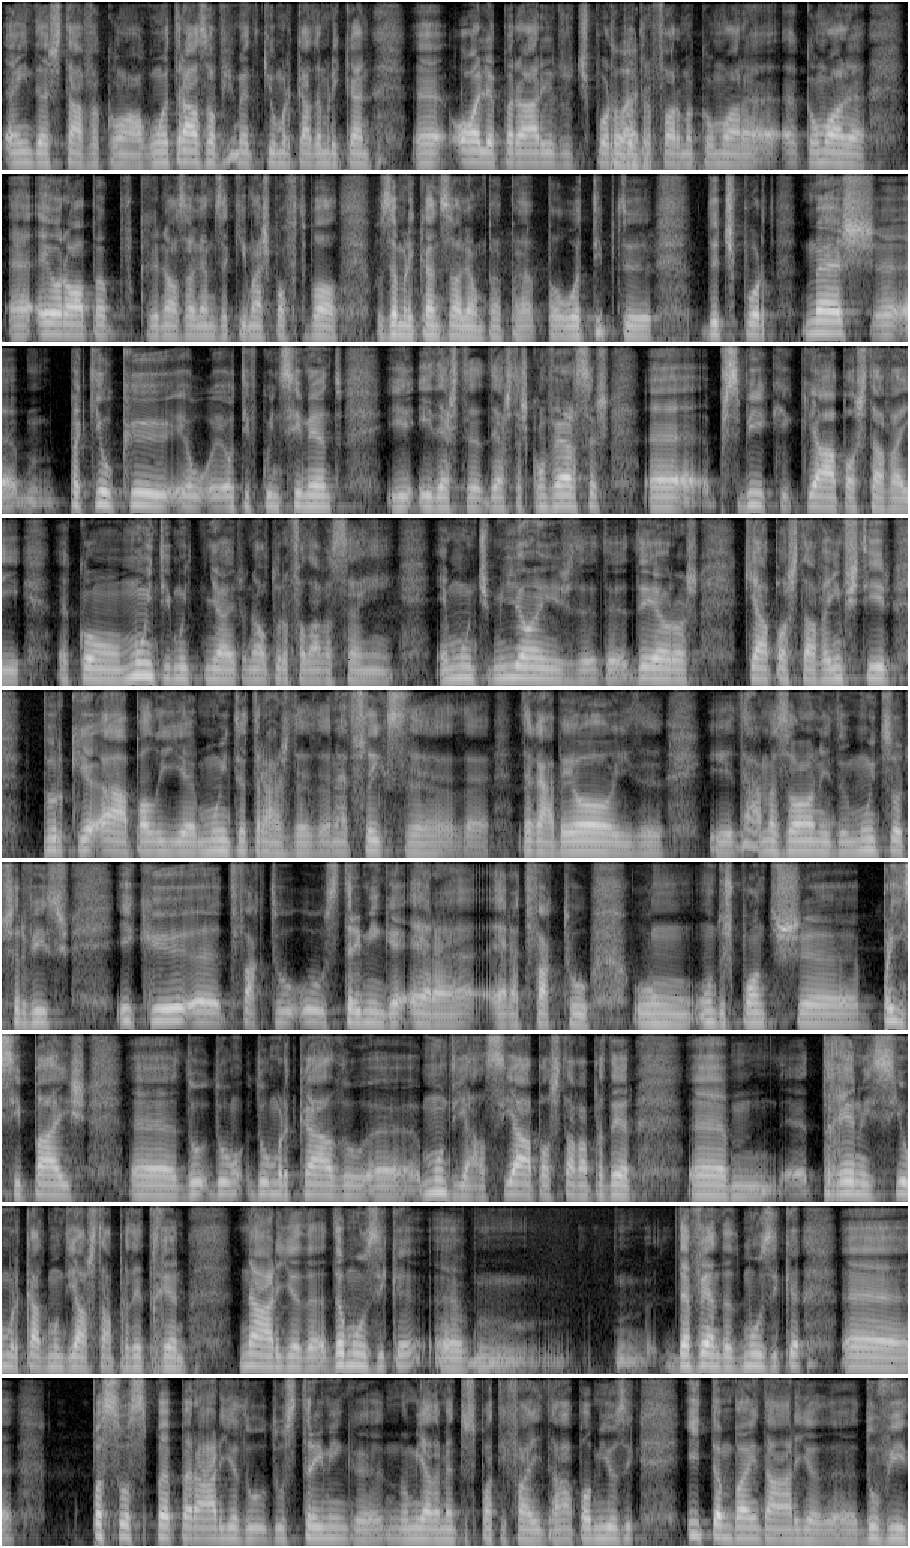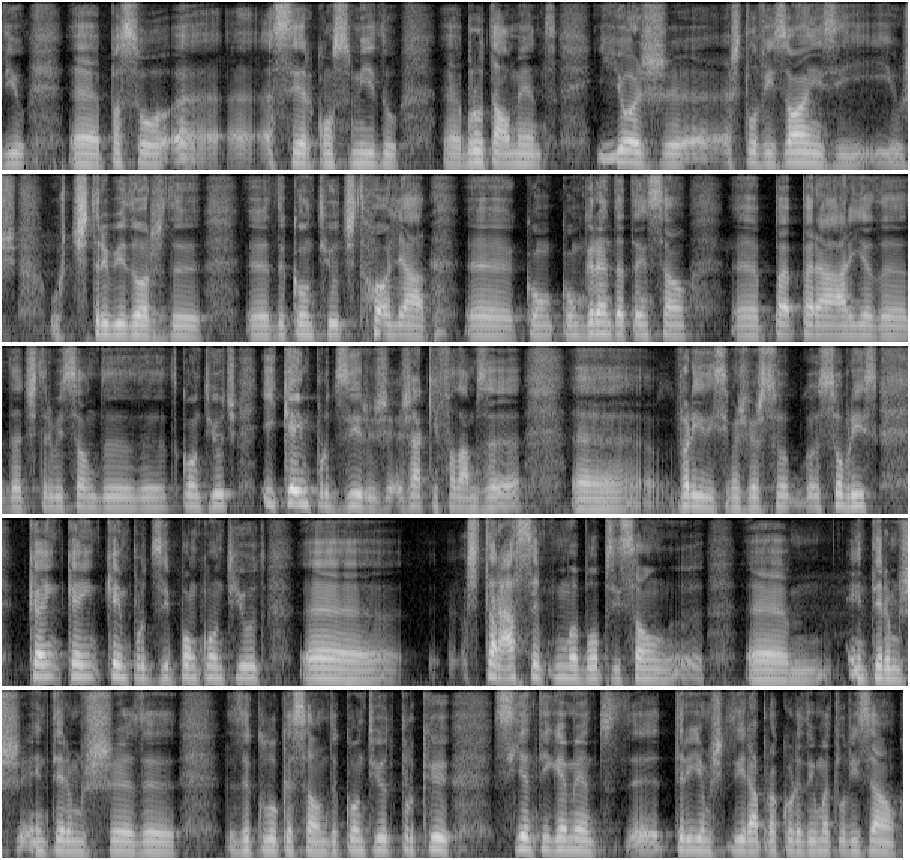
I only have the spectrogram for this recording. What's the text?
ainda estava com algum atraso. Obviamente que o mercado americano uh, olha para a área do desporto claro. de outra forma como ora, como ora a Europa, porque nós olhamos aqui mais para o futebol, os americanos olham para, para, para outro tipo de, de desporto, mas uh, para aquilo que eu, eu tive conhecimento e, e desta, destas conversas, percebi que, que, a Apple estava aí com muito e muito dinheiro. Na altura falava-se em, em muitos milhões de, de de, euros que a Apple estava a investir porque a Apple ia muito atrás da, Netflix, da, da, HBO e, e, da Amazon e de muitos outros serviços e que eh, de facto o streaming era, era de facto um, um dos pontos uh, principais uh, do, do, do, mercado mundial. Se a Apple estava a perder terreno e se o mercado mundial está a perder terreno na área da, da música da venda de música, uh, passou-se para a área do, do, streaming, eh, nomeadamente do Spotify e da Apple Music, e também da área eh, do vídeo, uh, passou uh, a ser consumido uh, brutalmente. E hoje as televisões e, e os, os, distribuidores de, de conteúdo estão a olhar com, com grande atenção para a área da distribuição de, de, de, conteúdos e quem produzir, já aqui falámos variedíssimas vezes sobre, sobre isso quem, quem, quem produzir bom conteúdo uh, estará sempre numa boa posição uh, em termos, em termos de, de colocação de conteúdo, porque se antigamente uh, teríamos que ir à procura de uma televisão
